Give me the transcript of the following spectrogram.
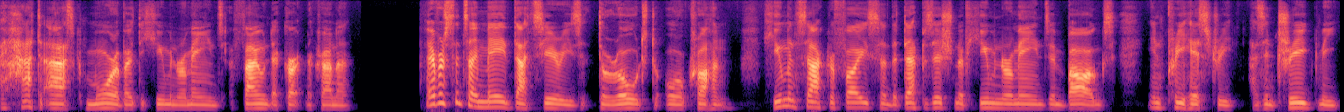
I had to ask more about the human remains found at Gortnacrana. Ever since I made that series, The Road to Old Croghan, human sacrifice and the deposition of human remains in bogs in prehistory has intrigued me.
